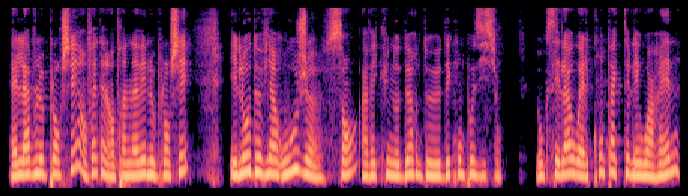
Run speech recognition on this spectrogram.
elle lave le plancher. En fait, elle est en train de laver le plancher et l'eau devient rouge, sang, avec une odeur de décomposition. Donc, c'est là où elle contacte les Warren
